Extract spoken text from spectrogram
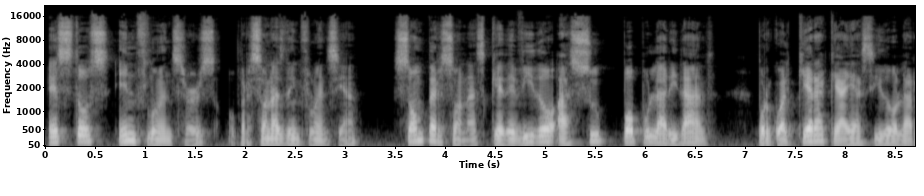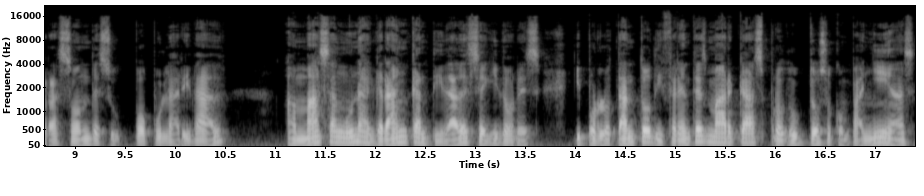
Estos influencers o personas de influencia son personas que debido a su popularidad, por cualquiera que haya sido la razón de su popularidad, amasan una gran cantidad de seguidores y por lo tanto diferentes marcas, productos o compañías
